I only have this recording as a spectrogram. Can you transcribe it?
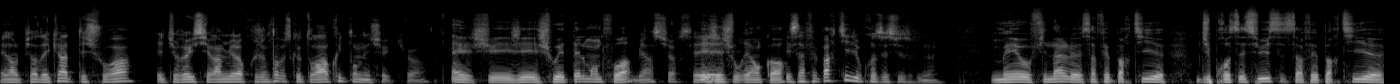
Et dans le pire des cas, tu échoueras et tu réussiras mieux la prochaine fois parce que tu auras appris de ton échec, tu vois. Eh, je suis- j'ai échoué tellement de fois Bien sûr. et j'échouerai encore. Et ça fait partie du processus au final. Mais au final, euh, ça fait partie euh, du processus, ça fait partie euh,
